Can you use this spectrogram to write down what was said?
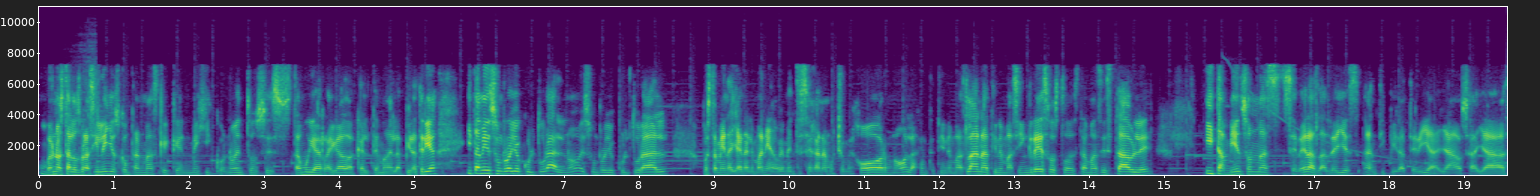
bueno, hasta los brasileños compran más que, que, en México, ¿no? Entonces está muy arraigado acá el tema de la piratería. Y también es un rollo cultural, ¿no? Es un rollo cultural. Pues también allá en Alemania obviamente se gana mucho mejor, ¿no? La gente tiene más lana, tiene más ingresos, todo está más estable. Y también son más severas las leyes antipiratería allá. O sea, allá,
